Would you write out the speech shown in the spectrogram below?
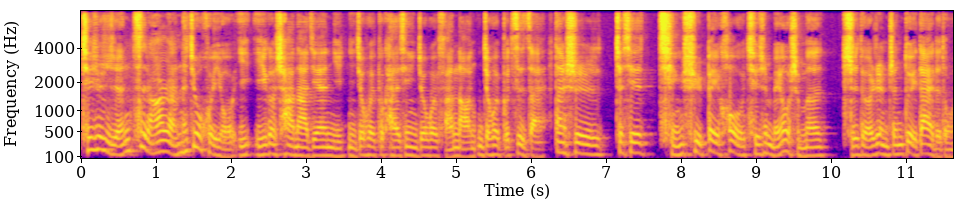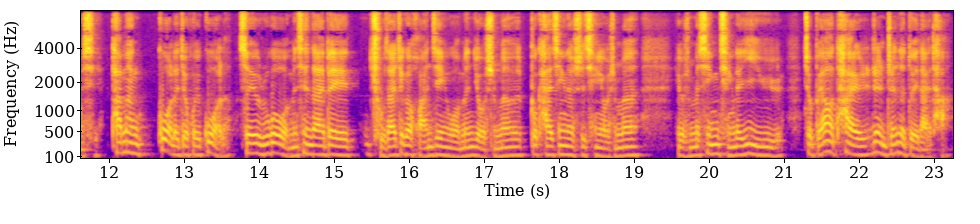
其实人自然而然的就会有一一个刹那间，你你就会不开心，你就会烦恼，你就会不自在。但是这些情绪背后其实没有什么值得认真对待的东西，他们过了就会过了。所以如果我们现在被处在这个环境，我们有什么不开心的事情，有什么有什么心情的抑郁，就不要太认真的对待它。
